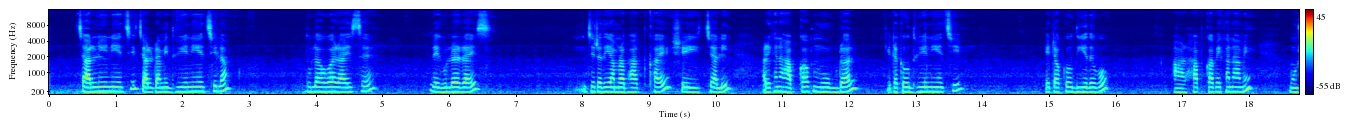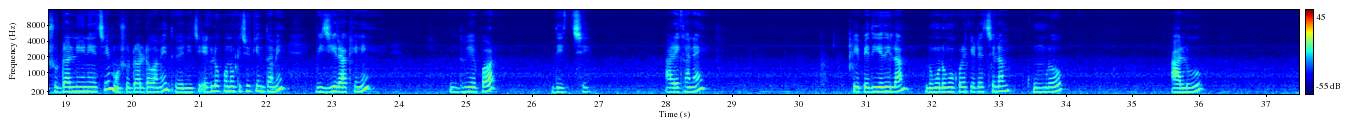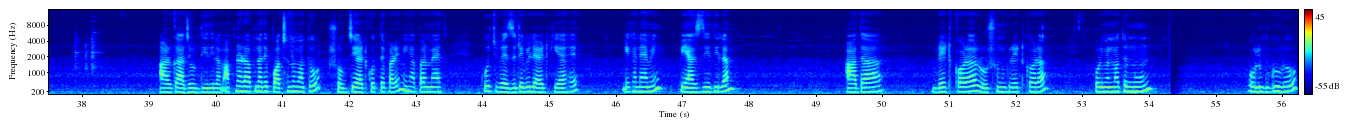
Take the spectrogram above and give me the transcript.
চাল নিয়ে নিয়েছি। চালটা আমি ধুয়ে নিয়েছিলাম। ধুলা হওয়া রাইস রেগুলার রাইস, যেটা দিয়ে আমরা ভাত খাই, সেই চালই। আর এখানে হাফ কাপ মুগ ডাল, এটাকেও ধুয়ে নিয়েছি। এটাকেও দিয়ে দেব। আর হাফ কাপ এখানে আমি মসুর ডাল নিয়ে নিয়েছি। মসুর ডালটাও আমি ধুয়ে নিয়েছি। এগুলো কোনো কিছু কিন্তু আমি ভিজিয়ে রাখিনি, ধুয়ে পর দিচ্ছি। আর এখানে পেঁপে দিয়ে দিলাম, ডুমো ডুমো করে কেটেছিলাম, কুমড়ো, আলু, আর গাজর দিয়ে দিলাম। আপনারা আপনাদের পছন্দ মতো সবজি অ্যাড করতে পারেন। ইহা ম্যাচ কুচ ভেজিটেবল অ্যাড কিয়া হ্যাঁ এখানে আমি পেঁয়াজ দিয়ে দিলাম, আদা গ্রেট করা, রসুন গ্রেট করা পরিমাণ মতো নুন, হলুদ গুঁড়ো,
